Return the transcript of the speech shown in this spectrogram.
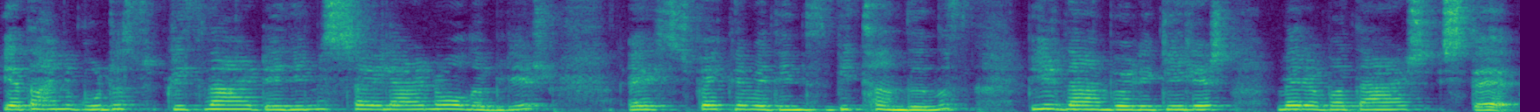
Ya da hani burada sürprizler dediğimiz şeyler ne olabilir? E, hiç beklemediğiniz bir tanıdığınız birden böyle gelir merhaba der işte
